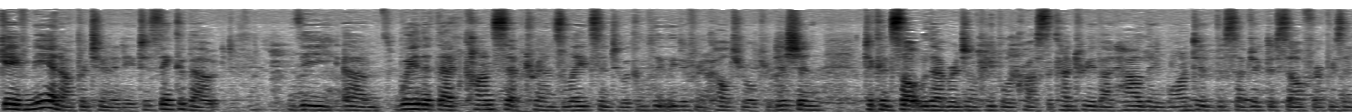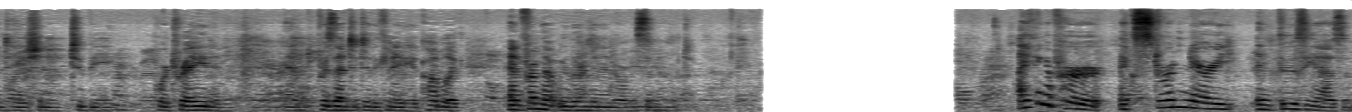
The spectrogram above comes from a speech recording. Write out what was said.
gave me an opportunity to think about the um, way that that concept translates into a completely different cultural tradition, to consult with Aboriginal people across the country about how they wanted the subject of self-representation to be portrayed and, and presented to the Canadian public, and from that we learned an enormous amount. I think of her extraordinary enthusiasm,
